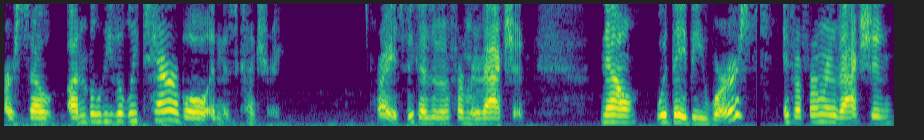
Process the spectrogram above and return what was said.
are so unbelievably terrible in this country, right? It's because of affirmative action. Now, would they be worse if affirmative action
